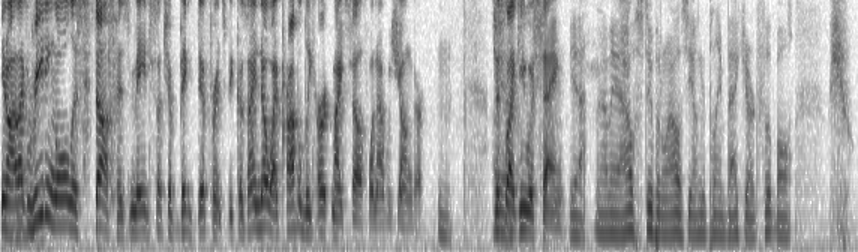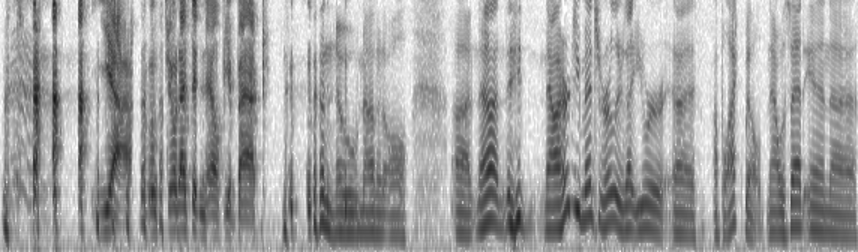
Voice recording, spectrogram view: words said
you know I like reading all this stuff has made such a big difference because i know i probably hurt myself when i was younger Hmm. Just yeah. like you were saying yeah, I mean, I was stupid when I was younger playing backyard football. Yeah, Joe, that didn't help you back. no, not at all. Uh, now, now I heard you mention earlier that you were uh, a black belt. Now, was that in uh,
